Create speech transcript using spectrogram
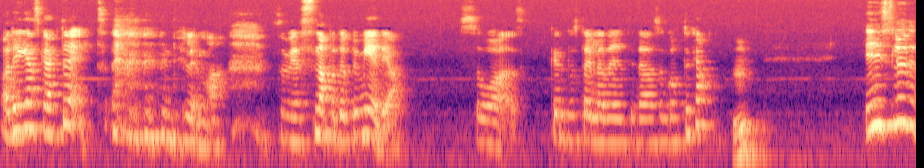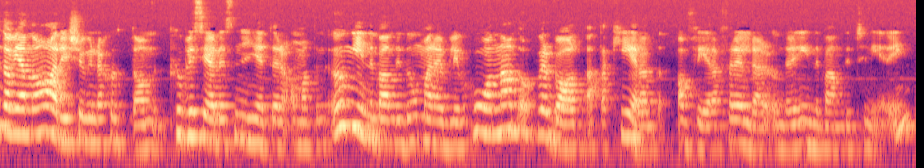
ja det är ganska aktuellt dilemma, som vi har snappat upp i media. Så ska du få ställa dig till det så gott du kan. Mm. I slutet av januari 2017 publicerades nyheter om att en ung innebandydomare blev hånad och verbalt attackerad av flera föräldrar under en innebandyturnering.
